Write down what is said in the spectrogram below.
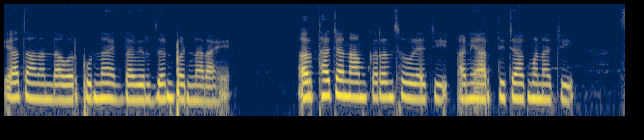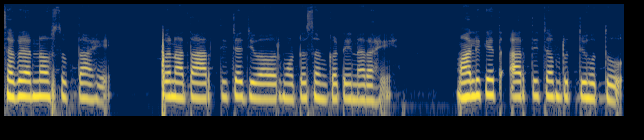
याच आनंदावर पुन्हा एकदा विरजण पडणार आहे. अर्थाच्या नामकरण सोहळ्याची आणि आरतीच्या आगमनाची सगळ्यांना उत्सुकता आहे. पण आता आरतीच्या जीवावर मोठं संकट येणार आहे. मालिकेत आरतीचा मृत्यू होतो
